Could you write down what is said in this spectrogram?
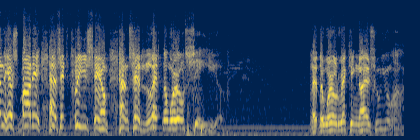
in his body as it pleased him and said, Let the world see you. Let the world recognize who you are.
